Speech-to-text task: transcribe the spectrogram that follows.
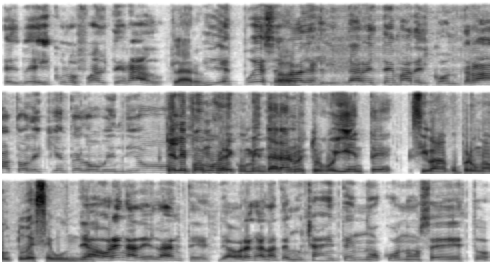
el vehículo fue alterado. Claro. Y después se va a deslindar el tema del contrato, de quién te lo vendió. ¿Qué le podemos recomendar a nuestros oyentes si van a comprar un auto de segunda? De ahora en adelante, de ahora en adelante, mucha gente no conoce esto.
